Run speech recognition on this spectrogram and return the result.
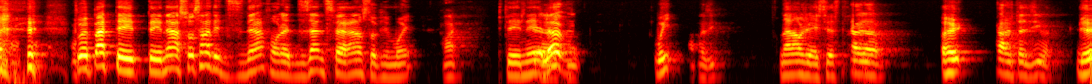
toi, Pat, t'es, es né en 79, on a 10 ans de différence, toi puis moi. Ouais. Puis t'es né. Là. Oui. Ah, vas-y. Non, non, j'insiste. Ah, là. Ah, je te dis, ouais. Yeah.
